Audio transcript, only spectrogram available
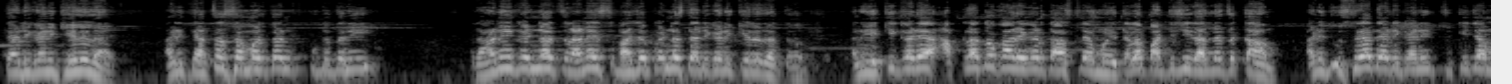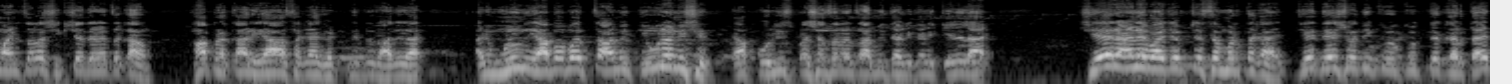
त्या ठिकाणी केलेलं आहे. आणि त्याचं समर्थन कुठंतरी राणेकडनंच राणे भाजपकडनंच त्या ठिकाणी केलं जातं. आणि एकीकडे आपला तो कार्यकर्ता असल्यामुळे त्याला पाठीशी घालण्याचं काम आणि दुसऱ्या त्या ठिकाणी चुकीच्या माणसाला शिक्षा देण्याचं काम हा प्रकार या सगळ्या घटनेत झालेला आहे. आणि म्हणून याबाबतचा आम्ही तीव्र निषेध या पोलीस प्रशासनाचा आम्ही त्या ठिकाणी केलेला आहे. जे राणे भाजपचे समर्थक आहेत जे देशवादी कृत्य करतायत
